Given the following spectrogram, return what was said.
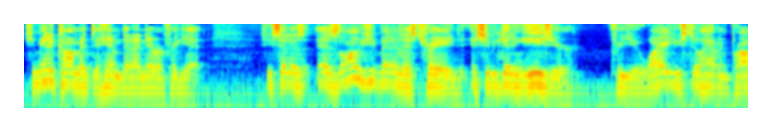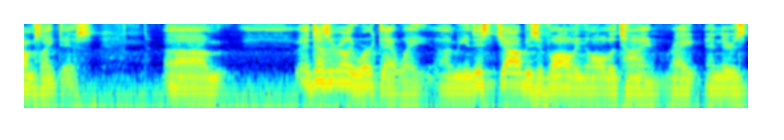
she made a comment to him that I never forget. She said, as, as long as you've been in this trade, it should be getting easier for you. Why are you still having problems like this? Um, it doesn't really work that way. I mean, this job is evolving all the time, right? And there's,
